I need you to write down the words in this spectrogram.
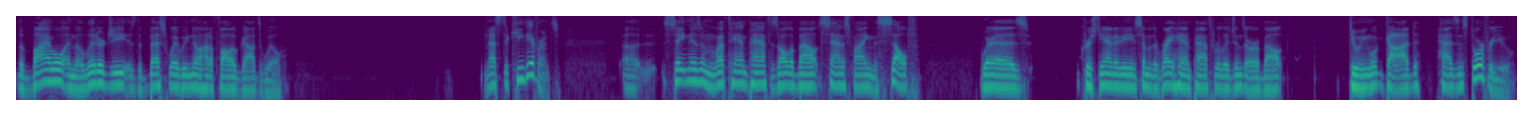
the Bible and the liturgy is the best way we know how to follow God's will. And that's the key difference. Uh, Satanism, left hand path, is all about satisfying the self, whereas Christianity and some of the right hand path religions are about doing what God has in store for you.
